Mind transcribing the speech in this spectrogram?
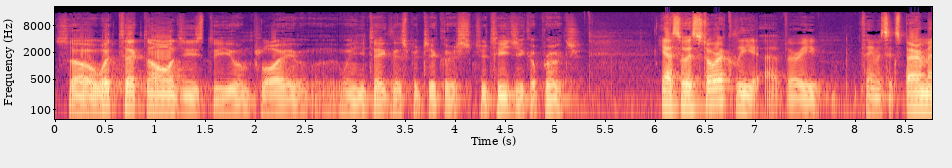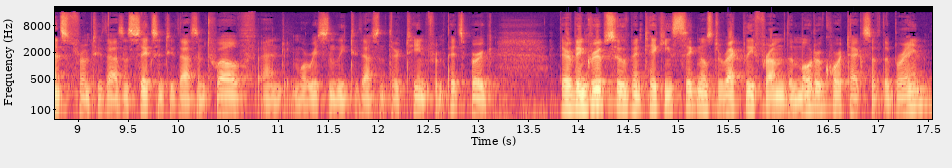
So, what technologies do you employ when you take this particular strategic approach? Yeah, so historically, uh, very famous experiments from 2006 and 2012, and more recently 2013 from Pittsburgh, there have been groups who have been taking signals directly from the motor cortex of the brain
